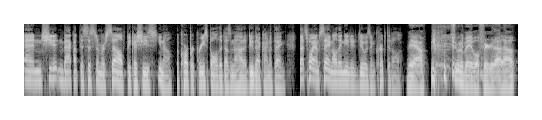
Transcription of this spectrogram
And she didn't back up the system herself because she's, you know, a corporate greaseball that doesn't know how to do that kind of thing. That's why I'm saying all they needed to do was encrypt it all. Yeah. She would have been able to figure that out.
